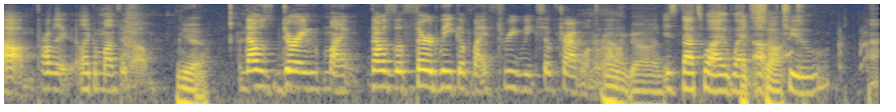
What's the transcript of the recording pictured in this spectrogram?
um, probably like a month ago. Yeah. And that was during my that was the third week of my three weeks of travel in a Oh my god. Is that's why I went That up sucked. to, um,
